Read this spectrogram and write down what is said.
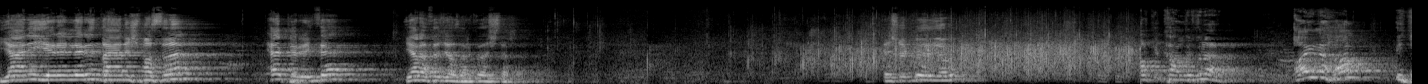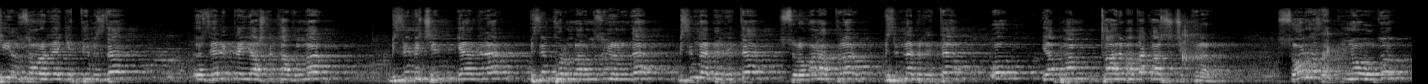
Yani yerellerin dayanışmasını hep birlikte yaratacağız arkadaşlar. Teşekkür ediyorum. Halkı kandırdılar. Aynı halk iki yıl sonra oraya gittiğimizde özellikle yaşlı kadınlar bizim için geldiler. Bizim kurumlarımızın önünde bizimle birlikte slogan attılar. Bizimle birlikte o yapılan tahribata karşı çıktılar. Sonra da ne oldu?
